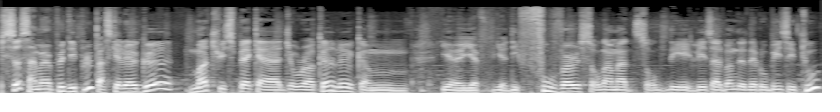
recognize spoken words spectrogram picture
Puis ça, ça m'a un peu déplu parce que le gars, much respect à Joe Rocca, là, comme il y a, il y a, il y a des fous sur, dans ma, sur des, les albums de Dead Obies et tout.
